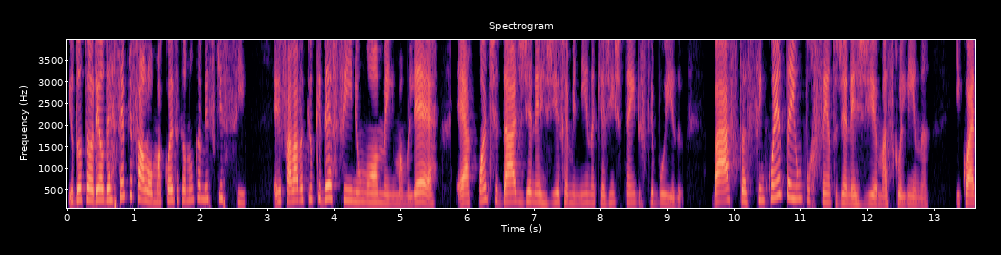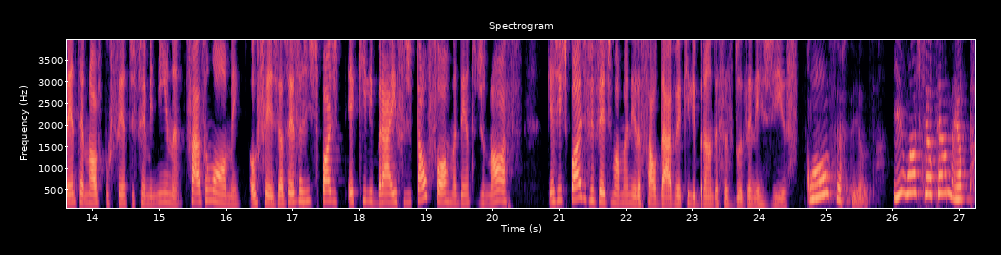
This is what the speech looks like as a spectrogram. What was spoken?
E o doutor Euder sempre falou uma coisa que eu nunca me esqueci. Ele falava que o que define um homem e uma mulher é a quantidade de energia feminina que a gente tem distribuído. Basta 51% de energia masculina e 49% de feminina faz um homem. Ou seja, às vezes a gente pode equilibrar isso de tal forma dentro de nós que a gente pode viver de uma maneira saudável, equilibrando essas duas energias. Com certeza. E eu acho que essa é a meta.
